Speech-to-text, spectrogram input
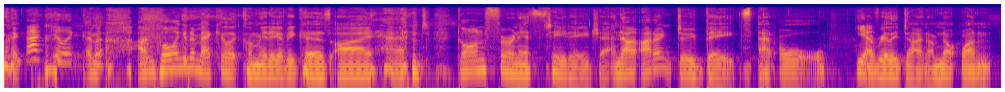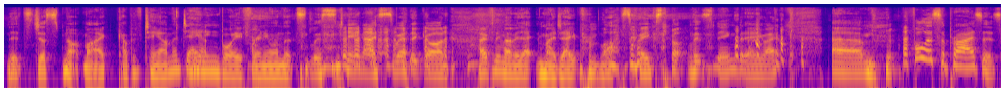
Like, Immaculate. I'm calling it immaculate chlamydia because I had gone for an STD check. And I don't do beats at all. Yeah. I really don't. I'm not one. It's just not my cup of tea. I'm a dating Yep. boy for anyone that's listening. I swear to God. Hopefully, my, da- my date from last week's not listening. But anyway, um, full of surprises.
